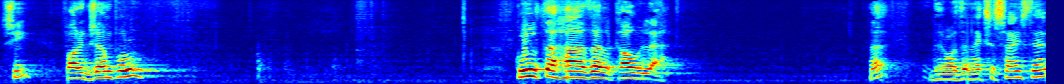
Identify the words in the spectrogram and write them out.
See, for example, Kulta hazal kawla. Huh? There was an exercise there.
